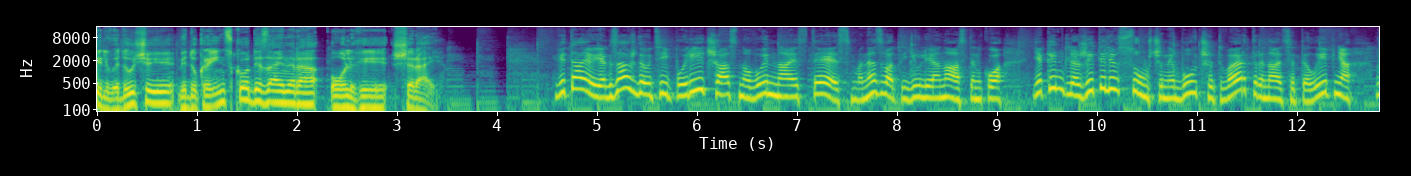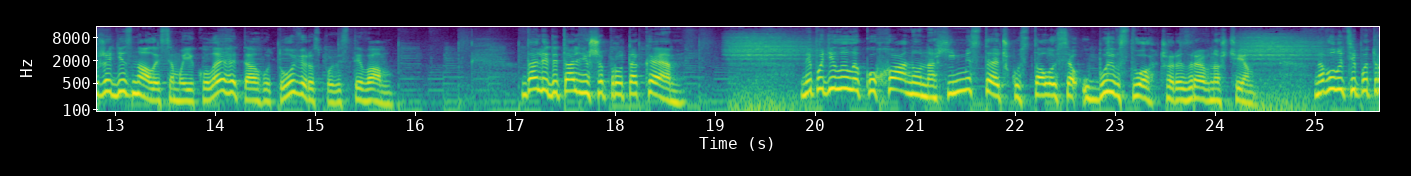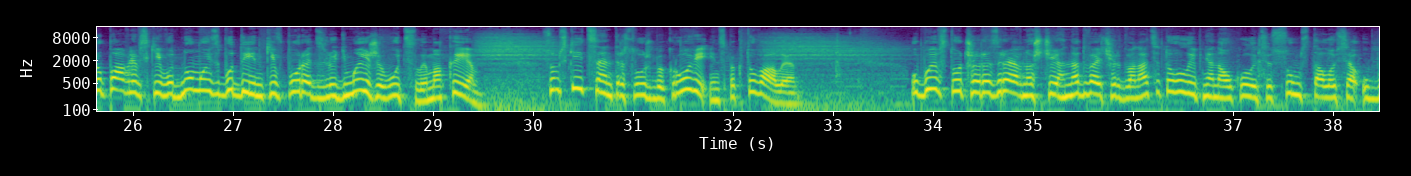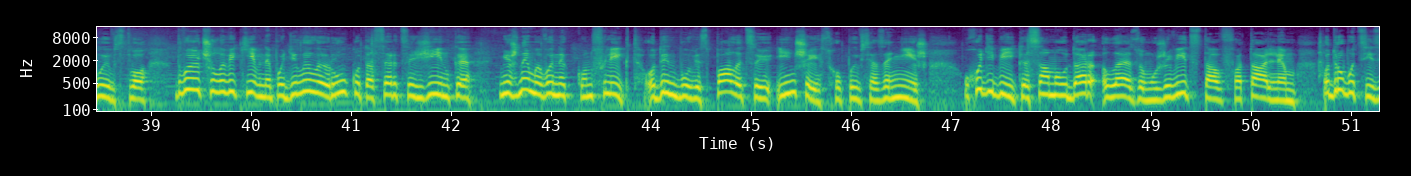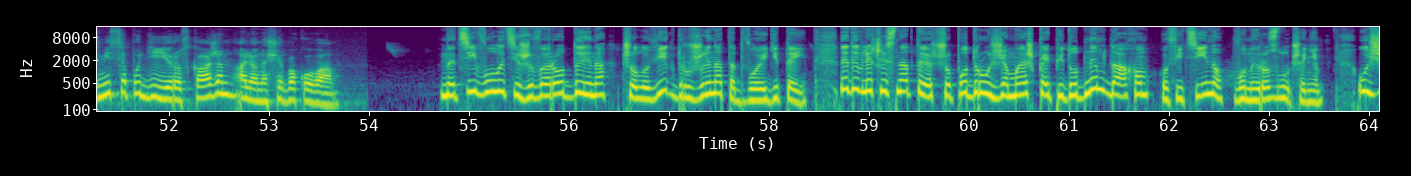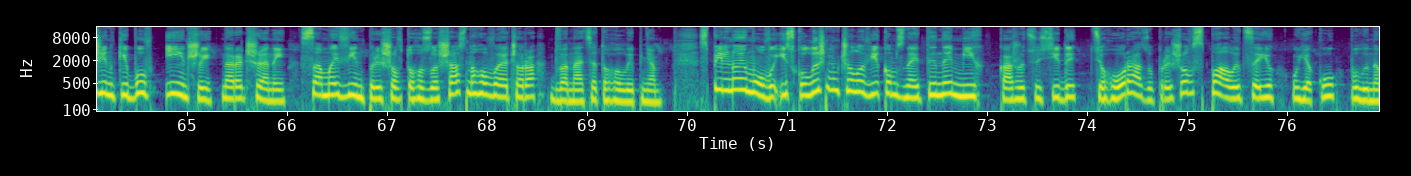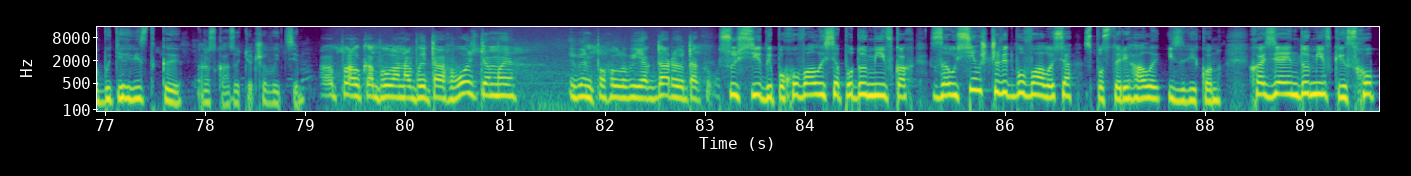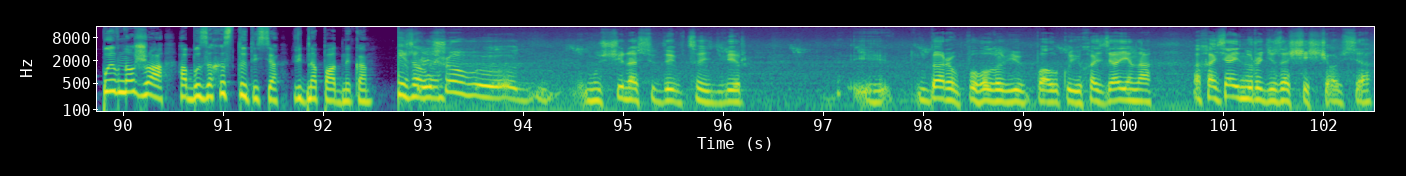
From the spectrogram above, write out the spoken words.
стиль ведучої від українського дизайнера Ольги Ширай. Вітаю, як завжди, у цій порі час новин на СТС. Мене звати Юлія Настенко. Яким для жителів Сумщини був четвер, 13 липня, вже дізналися мої колеги та готові розповісти вам. Далі детальніше про таке. Не поділили кохану на хіммістечку сталося убивство через ревнощі. На вулиці Петропавлівській в одному із будинків поряд з людьми живуть слимаки. Сумський центр служби крові інспектували. Убивство через ревнощі. Надвечір 12 липня на околиці Сум сталося убивство. Двоє чоловіків не поділили руку та серце жінки. Між ними виник конфлікт. Один був із палицею, інший схопився за ніж. У ході бійки саме удар лезом у живіт став фатальним. Подробиці з місця події розкаже Альона Щербакова. На цій вулиці живе родина: чоловік, дружина та двоє дітей. Не дивлячись на те, що подружжя мешкає під одним дахом, офіційно вони розлучені. У жінки був інший наречений. Саме він прийшов того злощасного вечора, 12 липня. Спільної мови із колишнім чоловіком знайти не міг, кажуть сусіди. Цього разу прийшов з палицею, у яку були набиті гвіздки, розказують очевидці. Палка була набита гвоздями, і він по голові як дарив, так Сусіди поховалися по домівках. За усім, що відбувалося, спостерігали із вікон. Хазяїн домівки схопив ножа, аби захиститися від нападника. Прийшов е, мужчина сюди, в цей двір, і ударив по голові палкою хазяїна, а хазяїн вроді захищався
